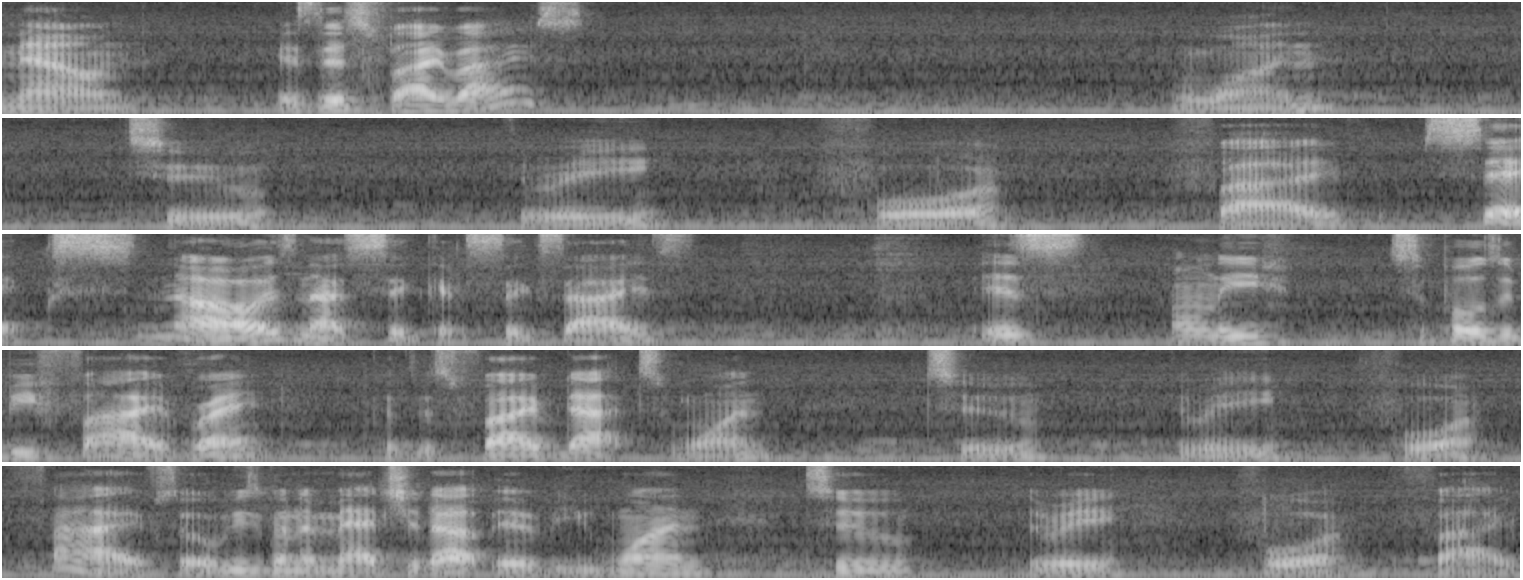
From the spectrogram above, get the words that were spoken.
Now, is this five eyes? One, two, three, four, five, six. No, it's not six, six eyes. It's only supposed to be five, right? Because it's five dots. One, two, three, four, five. So if he's going to match it up, it would be one, two, three, four, five,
